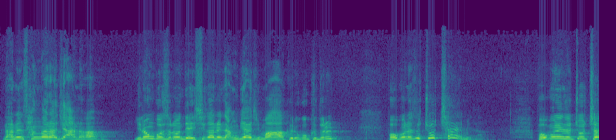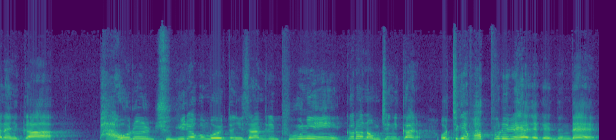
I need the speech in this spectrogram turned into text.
나는 상관하지 않아. 이런 것으로 내 시간을 낭비하지 마. 그리고 그들을 법원에서 쫓아냅니다. 법원에서 쫓아내니까 바울을 죽이려고 모였던 이 사람들이 분이 끌어넘치니까 어떻게 화풀이를 해야 되겠는데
